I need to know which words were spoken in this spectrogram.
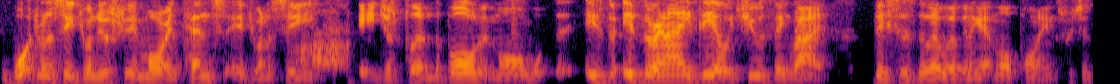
What do you want to see? Do you want to just see more intensity? Do you want to see it just playing the ball a bit more? Is there, is there an idea which you think right? This is the way we're going to get more points. Which is,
